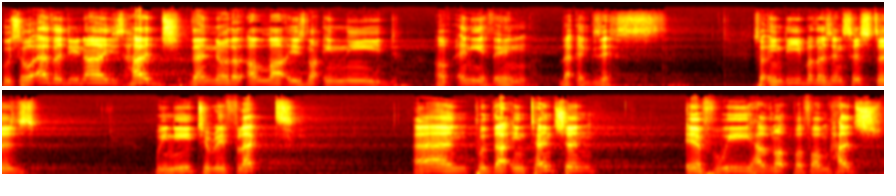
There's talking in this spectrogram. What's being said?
Whosoever denies Hajj, then know that Allah is not in need of anything that exists. So, indeed, brothers and sisters, we need to reflect and put that intention if we have not performed Hajj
